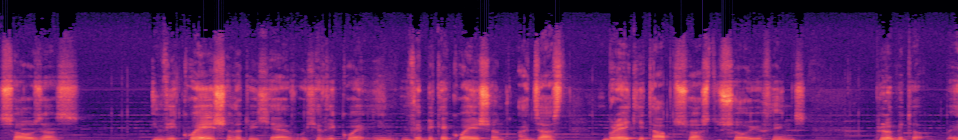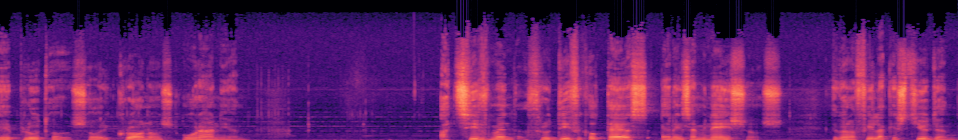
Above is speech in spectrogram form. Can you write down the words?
shows us in the equation that we have, we have the in the big equation, I just break it up so as to show you things. Pluto, uh, Pluto sorry, Kronos, Uranian. Achievement through difficult tests and examinations. They're gonna feel like a student.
